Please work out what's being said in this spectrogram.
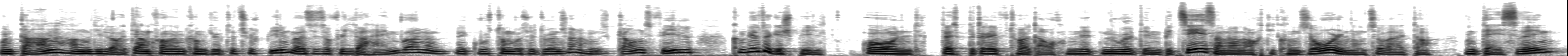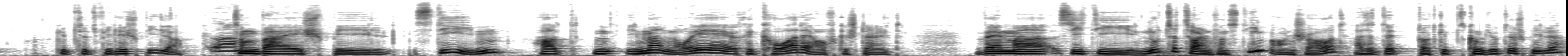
Und dann haben die Leute angefangen, Computer zu spielen, weil sie so viel daheim waren und nicht gewusst haben, was sie tun sollen, haben sie ganz viel Computer gespielt. Und das betrifft halt auch nicht nur den PC, sondern auch die Konsolen und so weiter. Und deswegen gibt es jetzt viele Spieler. Ja. Zum Beispiel Steam hat immer neue Rekorde aufgestellt. Wenn man sich die Nutzerzahlen von Steam anschaut, also dort gibt es Computerspiele,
